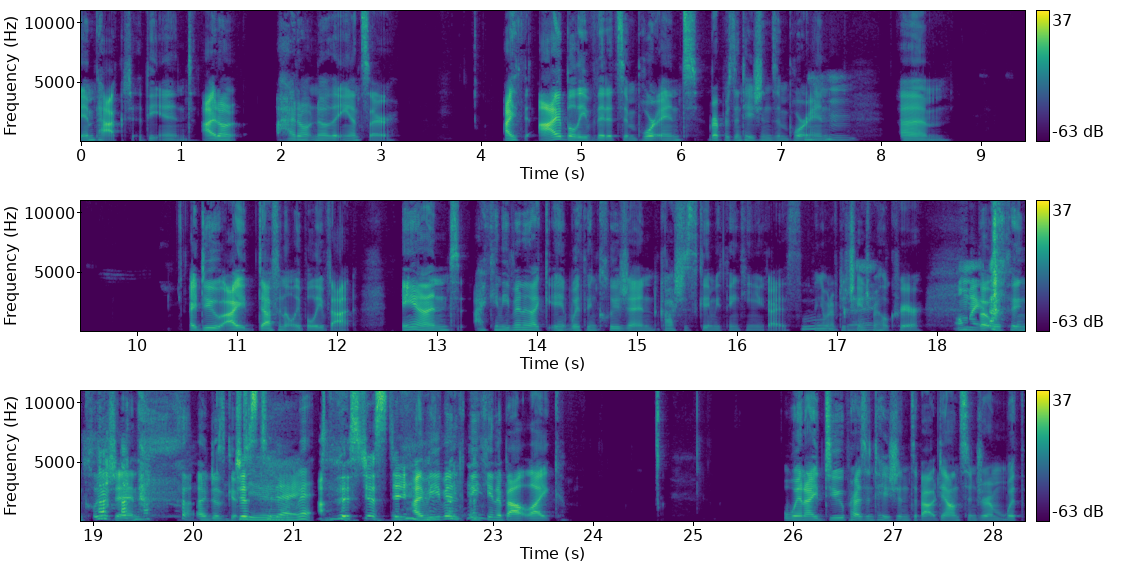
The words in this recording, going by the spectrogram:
impact at the end? I don't i don't know the answer I th- I believe that it's important. Representation is important. Mm-hmm. Um, I do. I definitely believe that. And I can even like with inclusion. Gosh, this getting me thinking, you guys. Ooh, I think I'm gonna have to good. change my whole career. Oh my! But God. with inclusion, I'm just kidding. Just today. This just did. I'm even thinking about like when I do presentations about Down syndrome with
